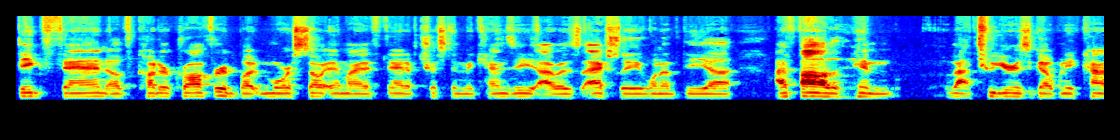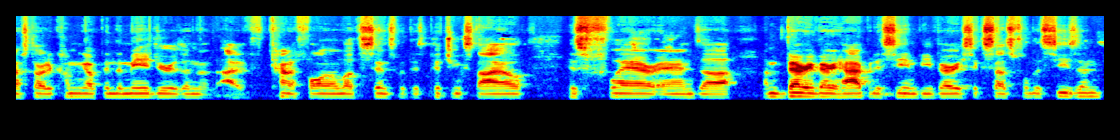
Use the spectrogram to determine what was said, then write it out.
big fan of Kutter Crawford, but more so am I a fan of Triston McKenzie. I was actually one of the uh, I followed him about two years ago when he kind of started coming up in the majors, and I've kind of fallen in love since with his pitching style, his flair, and uh, I'm very very happy to see him be very successful this season.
